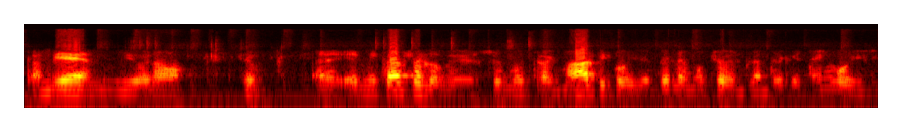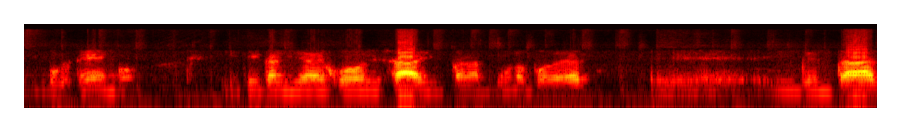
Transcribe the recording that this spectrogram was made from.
también, digo, no. en mi caso lo que soy muy pragmático y depende mucho del plantel que tengo y el equipo que tengo y qué calidad de jugadores hay para uno poder eh, intentar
